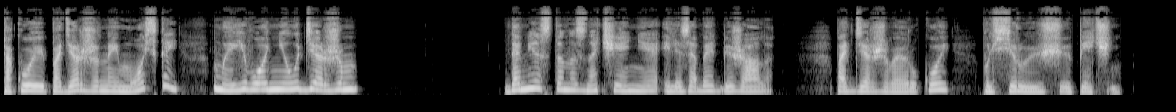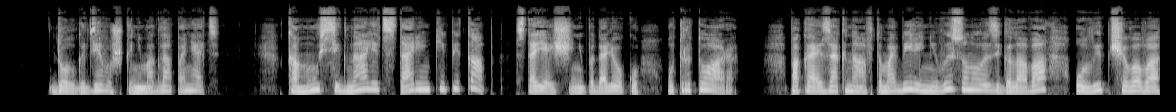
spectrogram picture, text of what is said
Такой подержанной моськой мы его не удержим». До места назначения Элизабет бежала, поддерживая рукой пульсирующую печень. Долго девушка не могла понять, кому сигналит старенький пикап, стоящий неподалеку у тротуара, пока из окна автомобиля не высунулась голова улыбчивого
